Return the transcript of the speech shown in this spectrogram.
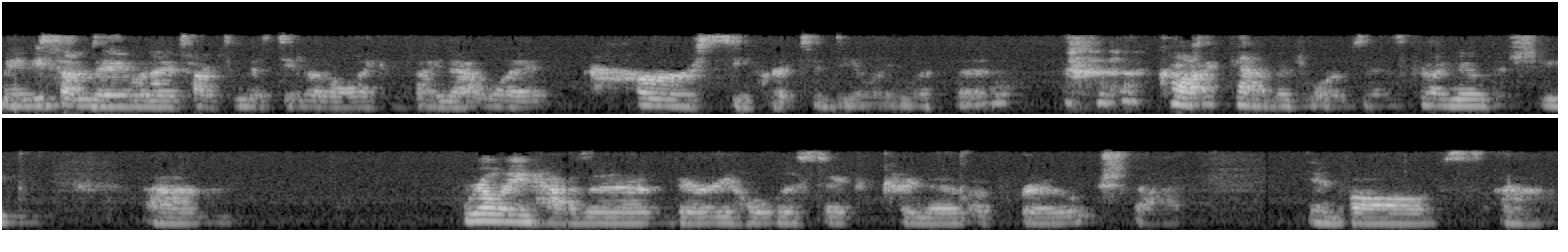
maybe someday when I talk to Misty Little, I can find out what her secret to dealing with the cabbage worms is because I know that she um, really has a very holistic kind of approach that involves, um,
